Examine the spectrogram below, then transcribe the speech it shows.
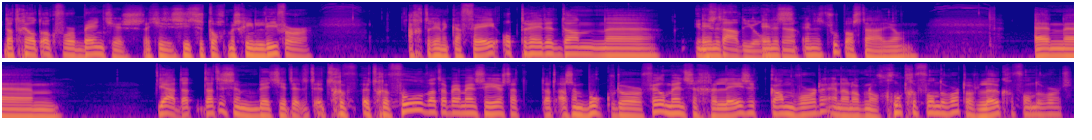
Dat geldt ook voor bandjes. Dat je ziet ze toch misschien liever achter in een café optreden... dan eh, In een het- stadion. in het, ja. in het voetbalstadion. En ehm, ja, dat, dat is een beetje het, het, het, ge- het gevoel wat er bij mensen heerst... Dat, dat als een boek door veel mensen gelezen kan worden... en dan ook nog goed gevonden wordt of leuk gevonden wordt...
